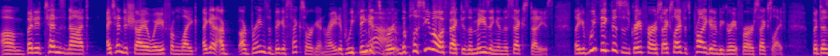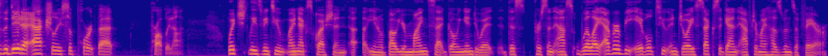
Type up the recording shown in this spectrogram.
Um, but it tends not. I tend to shy away from like again, our, our brain's the biggest sex organ, right? If we think it's Yeah. we're, the placebo effect is amazing in the sex studies. Like if we think this is great for our sex life, it's probably going to be great for our sex life. But does the data actually support that? Probably not. Which leads me to my next question, uh, uh, you know, about your mindset going into it. This person asks, "Will I ever be able to enjoy sex again after my husband's affair?"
